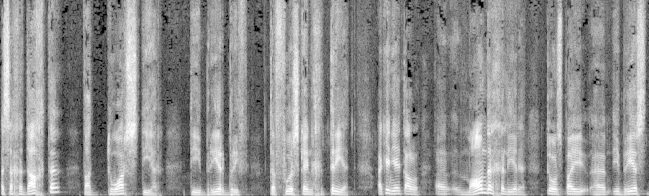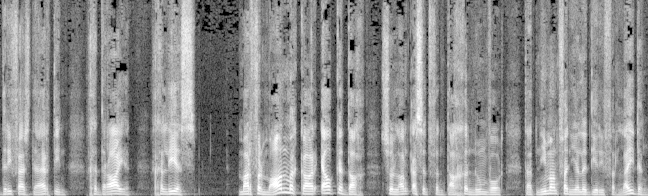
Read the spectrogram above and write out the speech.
is 'n gedagte wat dwarsdeur die Hebreërbrief te voorskyn getree het. Ek en jy het al uh, maande gelede toe ons by uh, Hebreërs 3 vers 13 gedraai het, gelees. Maar vermaan mekaar elke dag solank as dit vandag genoem word dat niemand van julle deur die verleiding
